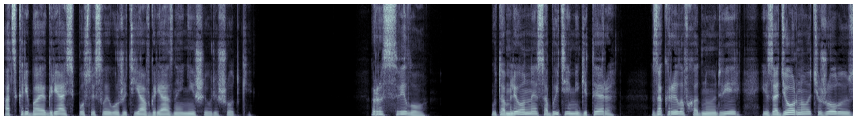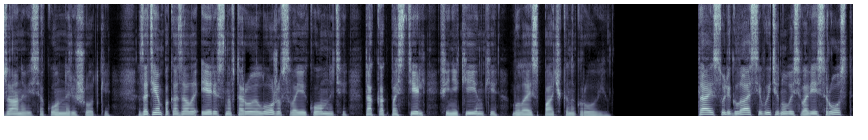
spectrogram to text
отскребая грязь после своего житья в грязной нише у решетки. Рассвело. Утомленная событиями Гетера закрыла входную дверь и задернула тяжелую занавесь оконной решетки. Затем показала Эрис на второе ложе в своей комнате, так как постель финикиенки была испачкана кровью. Тайс улеглась и вытянулась во весь рост,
